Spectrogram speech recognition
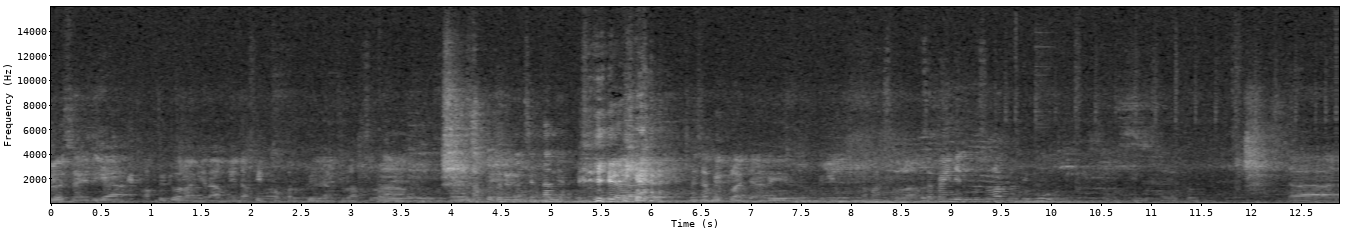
Terus saya juga waktu itu lagi rame David Copperfield yang sulap-sulap. Saya takut dengan setan ya. Iya, saya sampai pelajari bikin apa sulap. Saya pengen jadi pesulap nanti bu. Ibu saya tuh. Dan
